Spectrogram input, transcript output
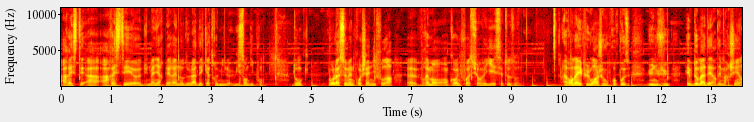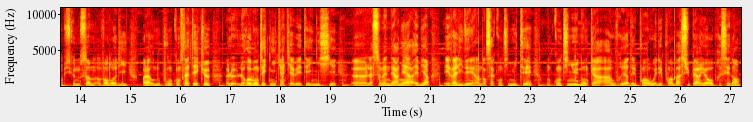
à rester, à, rester euh, d'une manière pérenne au-delà des 4810 points. Donc pour la semaine prochaine, il faudra euh, vraiment encore une fois surveiller cette zone. Avant d'aller plus loin, je vous propose une vue hebdomadaire des marchés, hein, puisque nous sommes vendredi, voilà, où nous pouvons constater que le, rebond technique hein, qui avait été initié euh, la semaine dernière eh bien, est validé hein, dans sa continuité. On continue donc à, ouvrir des points hauts et des points bas supérieurs aux précédents.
